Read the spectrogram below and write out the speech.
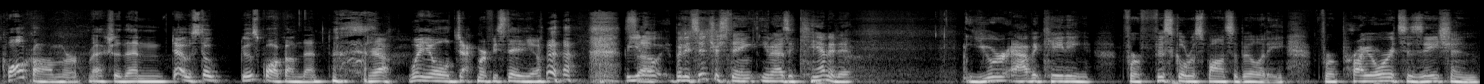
Qualcomm, or actually then yeah, it was still it was Qualcomm then. Yeah. Way old Jack Murphy Stadium. But you know, but it's interesting, you know, as a candidate, you're advocating for fiscal responsibility, for prioritization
